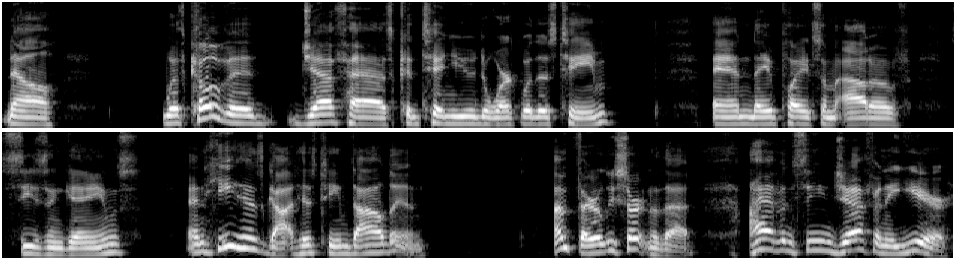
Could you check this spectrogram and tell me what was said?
Now, with COVID, Jeff has continued to work with his team and they've played some out of season games and he has got his team dialed in. I'm fairly certain of that. I haven't seen Jeff in a year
